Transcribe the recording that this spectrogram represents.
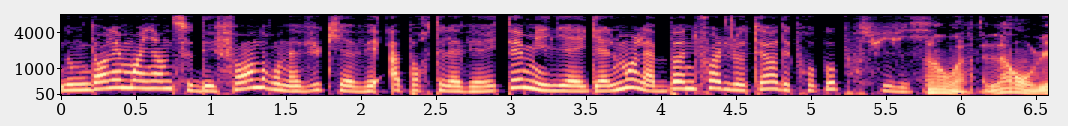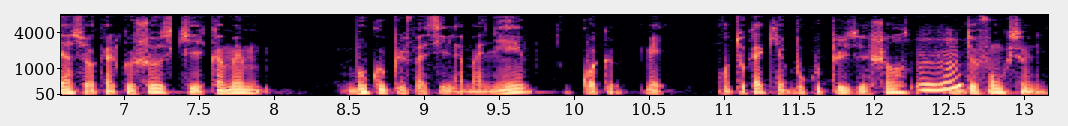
Donc dans les moyens de se défendre, on a vu qu'il y avait apporté la vérité, mais il y a également la bonne foi de l'auteur des propos poursuivis. Alors voilà, là on vient sur quelque chose qui est quand même beaucoup plus facile à manier, quoique, mais en tout cas qui a beaucoup plus de chances Mhm. de fonctionner.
